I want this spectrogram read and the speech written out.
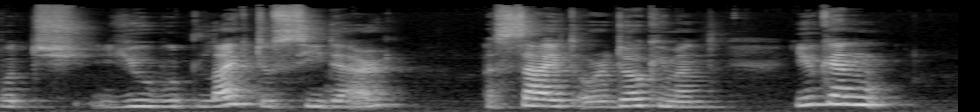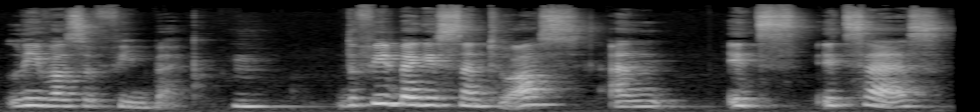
what you would like to see there, a site or a document, you can leave us a feedback. Hmm. The feedback is sent to us and it's it says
